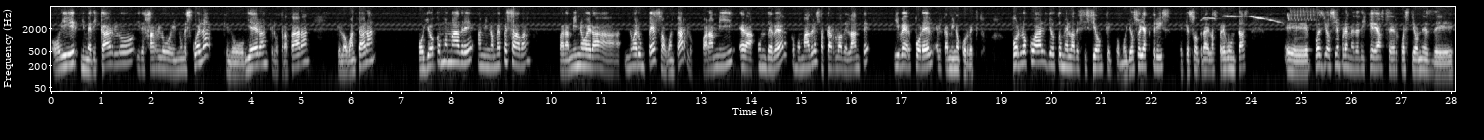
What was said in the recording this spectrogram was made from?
oír y medicarlo y dejarlo en una escuela, que lo vieran, que lo trataran, que lo aguantaran. O yo como madre, a mí no me pesaba, para mí no era, no era un peso aguantarlo, para mí era un deber como madre sacarlo adelante y ver por él el camino correcto. Por lo cual yo tomé la decisión que como yo soy actriz, que es otra de las preguntas, eh, pues yo siempre me dediqué a hacer cuestiones de,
